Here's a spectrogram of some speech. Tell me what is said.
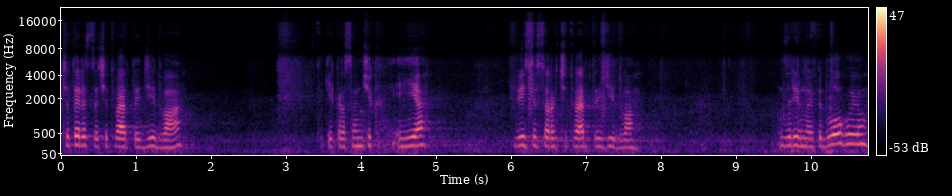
404 G2. Такий красунчик. І є 244 G2. З рівною підлогою,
